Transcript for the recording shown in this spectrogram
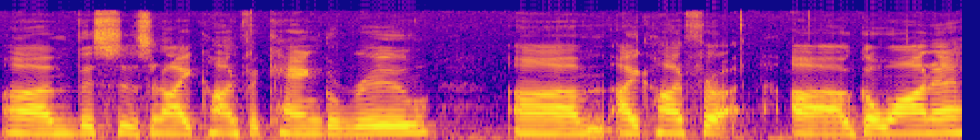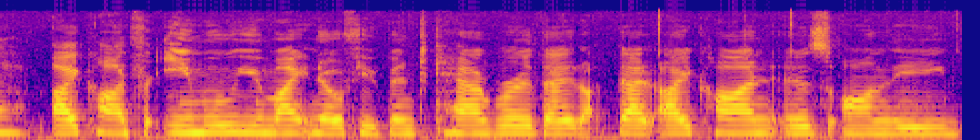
Um, this is an icon for kangaroo, um, icon for uh, goanna, icon for emu. You might know if you've been to Canberra that that icon is on the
